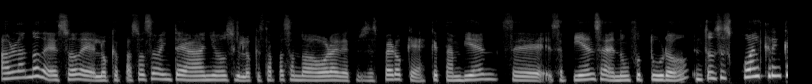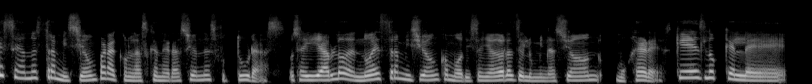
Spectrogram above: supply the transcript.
hablando de eso, de lo que pasó hace 20 años y lo que está pasando ahora, de, pues espero que, que también se, se piensa en un futuro. Entonces, ¿cuál creen que sea nuestra misión para con las generaciones futuras? O sea, y hablo de nuestra misión como diseñadoras de iluminación mujeres. ¿Qué es lo que le,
